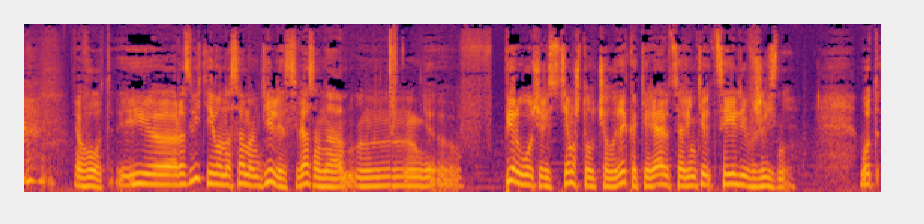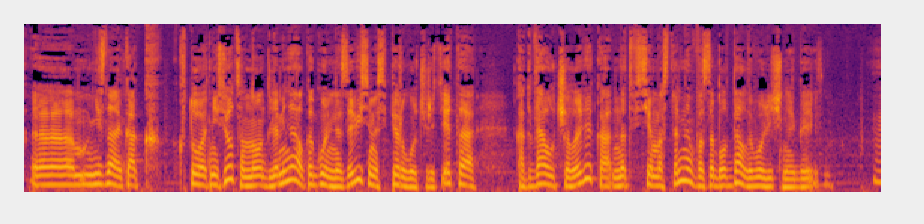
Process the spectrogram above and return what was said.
Угу. Вот. И э, развитие его на самом деле связано в первую очередь с тем, что у человека теряются ориентиры, цели в жизни. Вот э, не знаю, как кто отнесется, но для меня алкогольная зависимость в первую очередь это когда у человека над всем остальным возобладал его личный эгоизм. Угу.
